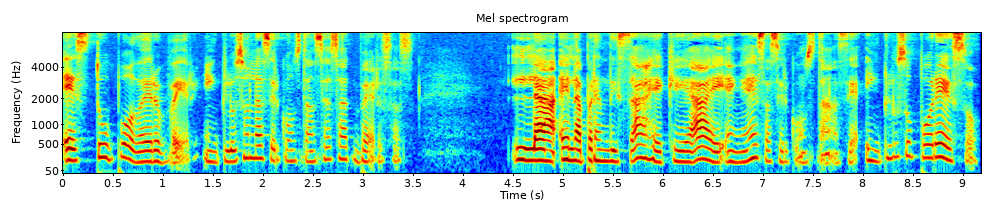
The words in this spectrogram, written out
Es tu poder ver, incluso en las circunstancias adversas, la, el aprendizaje que hay en esa circunstancia. Incluso por eso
